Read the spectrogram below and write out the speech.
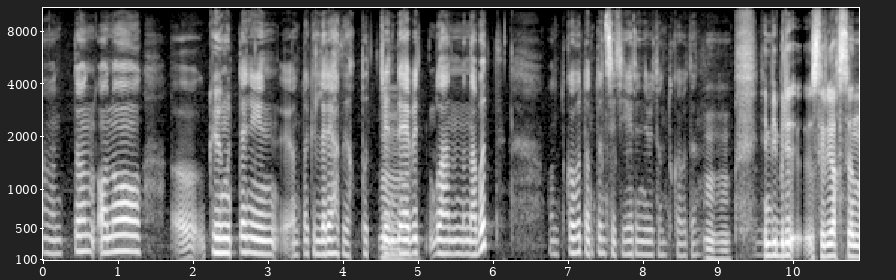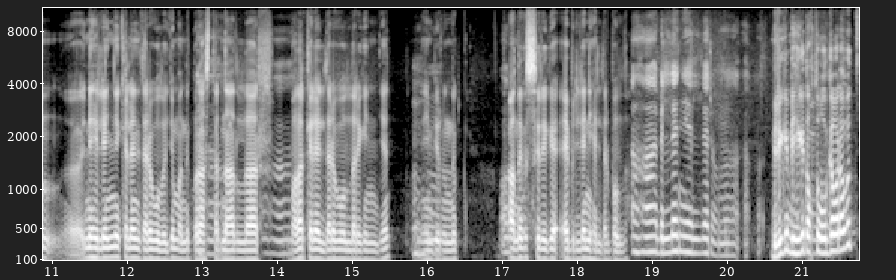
Онтон ону күйүңүттен еген онто киллере хатыгыппыт. Жендебит буланнабыт. Онтукабыт онтон сетиерини бит онтукабытын. Хим би бир сырыяксын нехиленне келендер болду дем андык барастар надылар, балар келелдер болдулар эген ден. Хим андык сырыга эбиллен хелдер болду. Аха, елдер оны. Билген биһиге токто болга барабыт,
